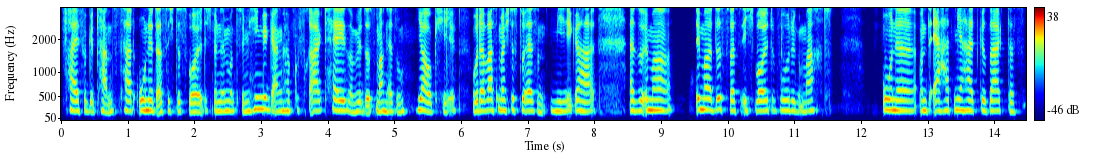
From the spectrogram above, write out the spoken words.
Pfeife getanzt hat, ohne dass ich das wollte. Ich bin immer zu ihm hingegangen, habe gefragt, hey, sollen wir das machen? Er so, ja, okay. Oder was möchtest du essen? Mir egal. Also immer, immer das, was ich wollte, wurde gemacht. Ohne, und er hat mir halt gesagt, dass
